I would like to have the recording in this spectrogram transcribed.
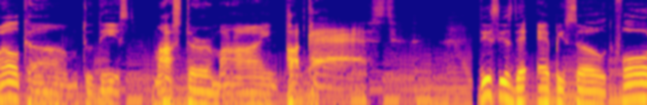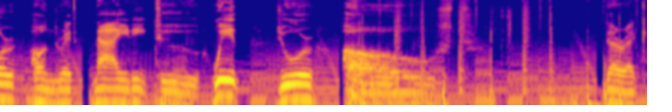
Welcome to this Mastermind podcast. This is the episode 492 with your host, Derek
